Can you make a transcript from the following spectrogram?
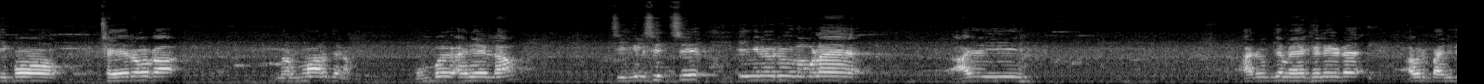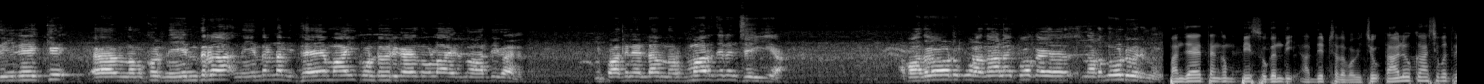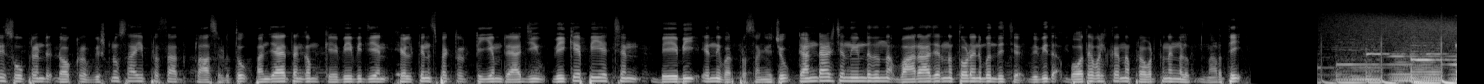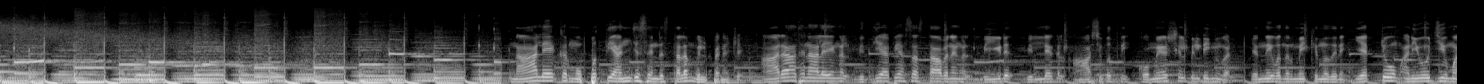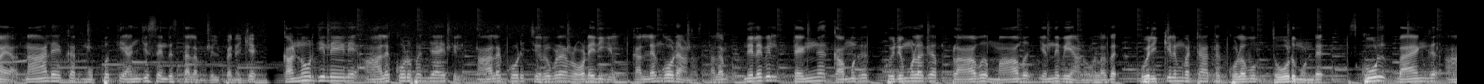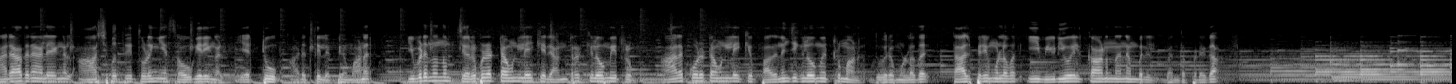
ഇപ്പോൾ ക്ഷയരോഗ നിർമ്മാർജനം. മുമ്പ് അതിനെയെല്ലാം ചികിത്സിച്ച് ഇങ്ങനെ ഒരു നമ്മളെ ഈ ആരോഗ്യ മേഖലയുടെ ആ ഒരു പരിധിയിലേക്ക് നമുക്കൊരു നിയന്ത്ര നിയന്ത്രണ വിധേയമായി കൊണ്ടുവരിക എന്നുള്ളതായിരുന്നു ആദ്യകാലത്ത്. ഇപ്പോൾ അതിനെല്ലാം നിർമ്മാർജനം ചെയ്യുക. അപ്പോൾ അതോട് അതാണ് ഇപ്പോൾ പഞ്ചായത്ത് അംഗം പി സുഗന്ധി അധ്യക്ഷത വഹിച്ചു. താലൂക്ക് ആശുപത്രി superintendent doctor Vishnu Sai Prasad class എടുത്തു. പഞ്ചായത്ത് അംഗം K V Vijayan health inspector T M Rajeev V K P H N Baby എന്നിവർ പ്രസംഗിച്ചു. രണ്ടാഴ്ച നീണ്ടുനിന്ന വാരാചരണത്തോടനുബന്ധിച്ച് വിവിധ ബോധവൽക്കരണ പ്രവർത്തനങ്ങളും നടത്തി. നാലേക്കർ മുപ്പത്തി അഞ്ച് സെന്റ് സ്ഥലം വിൽപ്പനയ്ക്ക്. ആരാധനാലയങ്ങൾ വിദ്യാഭ്യാസ സ്ഥാപനങ്ങൾ വീട് വില്ലകൾ ആശുപത്രി കൊമേഴ്ഷ്യൽ ബിൽഡിംഗുകൾ എന്നിവ നിർമ്മിക്കുന്നതിന് ഏറ്റവും അനുയോജ്യമായ നാലേക്കർ മുപ്പത്തി അഞ്ച് സെന്റ് സ്ഥലം വിൽപ്പനയ്ക്ക്. കണ്ണൂർ ജില്ലയിലെ ആലക്കോട് പഞ്ചായത്തിൽ ആലക്കോട് ചെറുപുഴ റോഡരികിൽ കല്ലങ്കോടാണ് സ്ഥലം. നിലവിൽ തെങ്ങ് കമുക് കുരുമുളക് പ്ലാവ് മാവ് എന്നിവയാണ് ഉള്ളത് ഒരിക്കലും പറ്റാത്ത കുളവും തോടുമുണ്ട്. സ്കൂൾ ബാങ്ക് ആരാധനാലയങ്ങൾ ആശുപത്രി തുടങ്ങിയ സൗകര്യങ്ങൾ ഏറ്റവും അടുത്ത് ലഭ്യമാണ്. ഇവിടെ നിന്നും ചെറുപുഴ ടൗണിലേക്ക് രണ്ടര കിലോമീറ്ററും ആലക്കോട് ടൗണിലേക്ക് പതിനഞ്ച് കിലോമീറ്ററുമാണ് ദൂരമുള്ളത്. താല്പര്യമുള്ളവർ ഈ വീഡിയോയിൽ കാണുന്ന നമ്പറിൽ ബന്ധപ്പെടുക.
